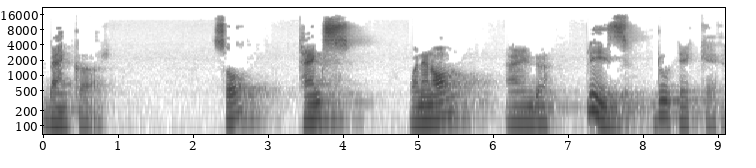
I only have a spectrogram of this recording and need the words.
banker. So, thanks one and all and please do take care.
